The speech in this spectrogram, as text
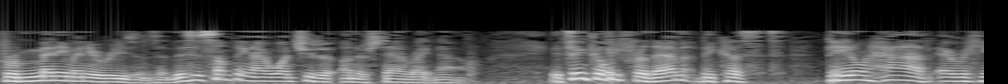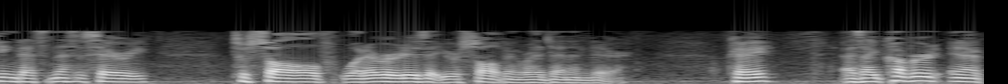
for many, many reasons. And this is something I want you to understand right now. It's incomplete for them because they don't have everything that's necessary to solve whatever it is that you're solving right then and there. Okay? As I covered in a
